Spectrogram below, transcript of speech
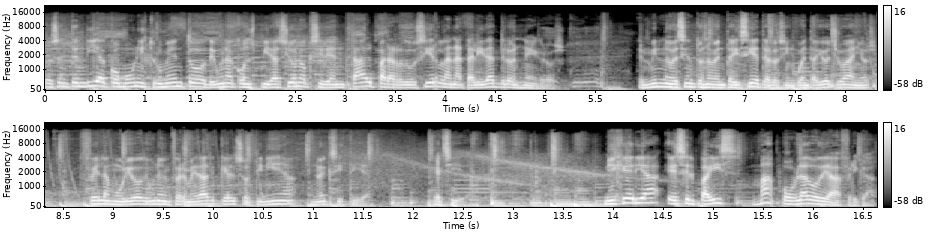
Los entendía como un instrumento de una conspiración occidental para reducir la natalidad de los negros. En 1997, a los 58 años, Fela murió de una enfermedad que él sostenía no existía el SIDA. Nigeria es el país más poblado de África,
